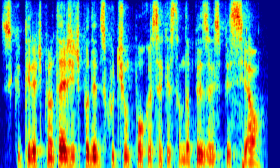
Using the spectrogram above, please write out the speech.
Isso que eu queria te perguntar é a gente poder discutir um pouco essa questão da prisão especial.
